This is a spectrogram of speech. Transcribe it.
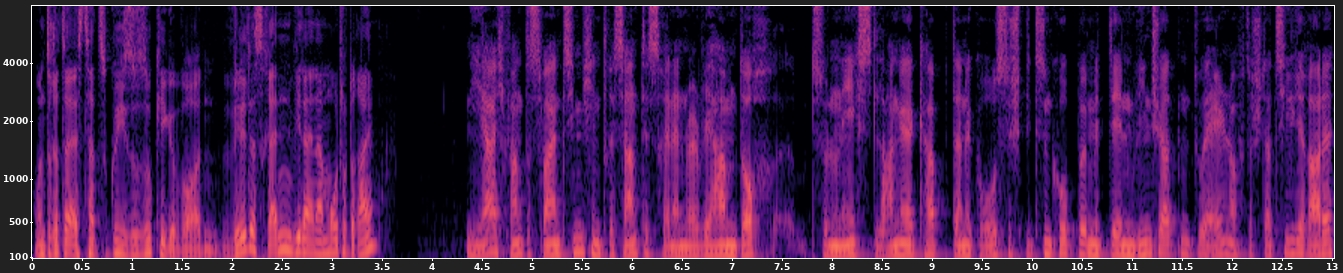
Und dritter ist Tatsuki Suzuki geworden. Wildes Rennen wieder in der Moto 3? Ja, ich fand, das war ein ziemlich interessantes Rennen, weil wir haben doch zunächst lange gehabt, eine große Spitzengruppe mit den Windschatten-Duellen auf der Stadtzielgerade,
